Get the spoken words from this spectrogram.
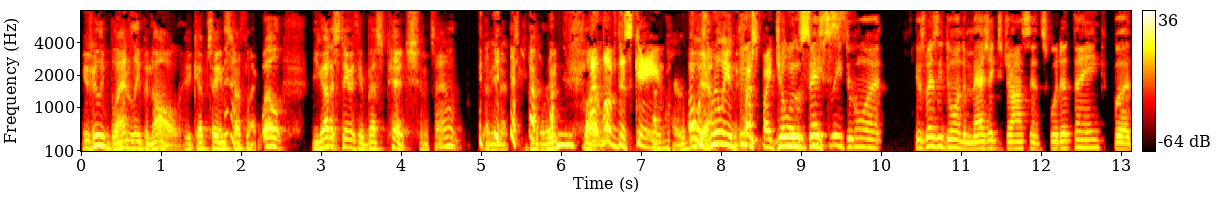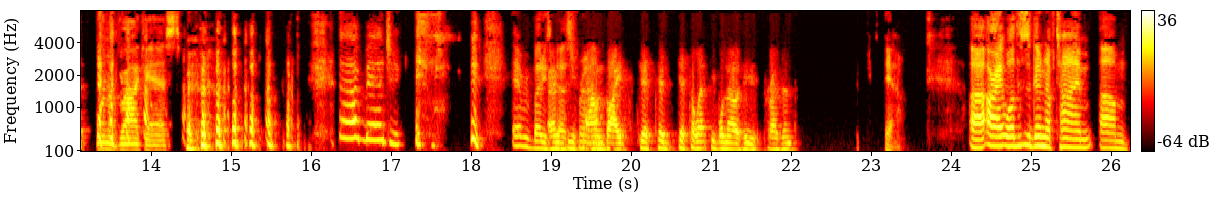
He was really blandly banal. He kept saying stuff like, "Well, you got to stay with your best pitch." And it's, I, don't, I mean, that's boring, I love this game. I was Yeah. really impressed by He Dylan was basically doing he was basically doing the Magic Johnson Twitter thing, but on a broadcast. Ah, magic. Everybody's best friend. sound bites just to just to let people know he's present. Yeah. Uh, all right. Well, this is good enough time. Um,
